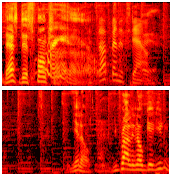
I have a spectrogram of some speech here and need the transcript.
that's dysfunction. It's up and it's down. You know, you probably don't get you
